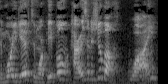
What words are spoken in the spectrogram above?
the more you give to more people, Haris and Meshubach. Why?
